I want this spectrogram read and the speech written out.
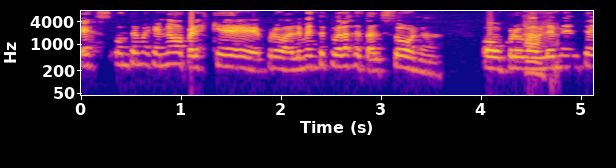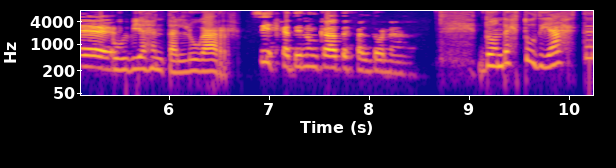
es un tema que no, pero es que probablemente tú eras de tal zona o probablemente Tú vivías en tal lugar. sí, es que a ti nunca te faltó nada. ¿Dónde estudiaste?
